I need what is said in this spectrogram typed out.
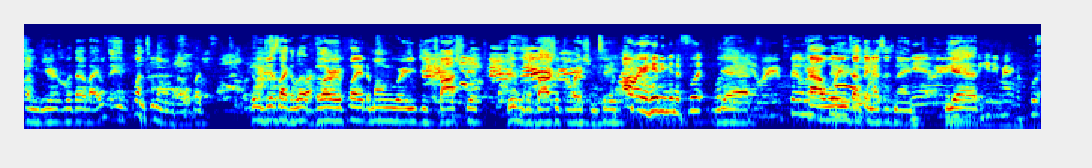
some years with that. Like it, was, it wasn't too long ago, but it was just like a little blurred play at the moment where you just botched it. This is a botch situation too. Oh, where it hit him in the foot. Yeah. where it fell. Kyle right Williams. I think that's his name. Yeah, where Yeah. it hit him right in the foot.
